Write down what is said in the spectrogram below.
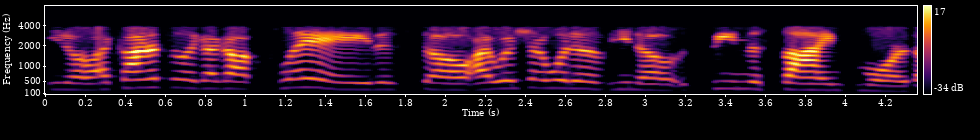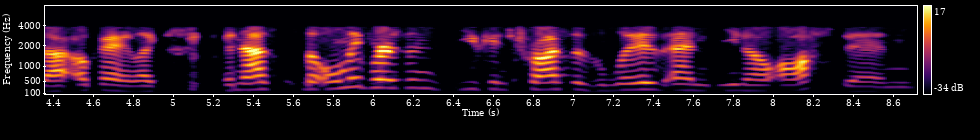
You know, I kind of feel like I got played, so I wish I would have, you know, seen the signs more that okay, like Vanessa, the only person you can trust is Liz and you know Austin,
